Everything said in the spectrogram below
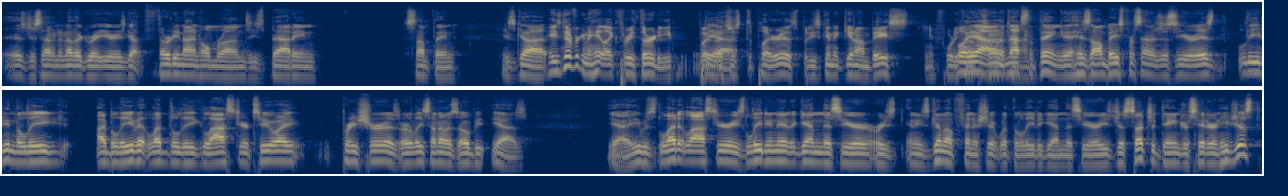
is just having another great year. He's got 39 home runs. He's batting something. He's got He's never going to hit like 330, but Yeah. that's just the player is. But he's going to get on base you know, 45% Well, yeah, of the and that's the thing. His on base percentage this year is leading the league. I believe it led the league last year too. I pretty sure is, or at least I know his OB. Yeah, his- yeah, he was led it last year. He's leading it again this year, or he's and he's gonna finish it with the lead again this year. He's just such a dangerous hitter, and he just.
